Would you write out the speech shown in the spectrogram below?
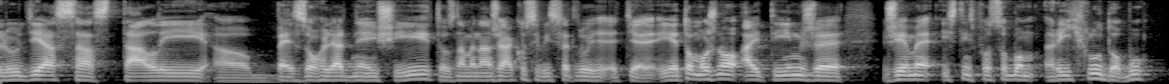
ľudia sa stali e, bezohľadnejší? To znamená, že ako si vysvetľujete, je to možno aj tým, že žijeme istým spôsobom rýchlu dobu?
